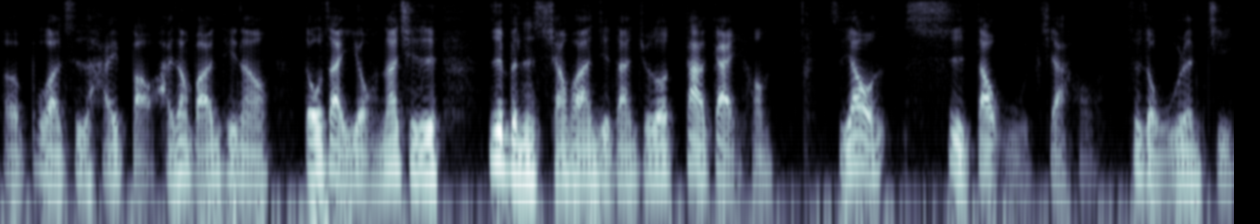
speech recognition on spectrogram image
呃不管是海保、海上保安厅呢都在用。那其实日本的想法很简单，就是说大概哈，只要四到五架哈这种无人机，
